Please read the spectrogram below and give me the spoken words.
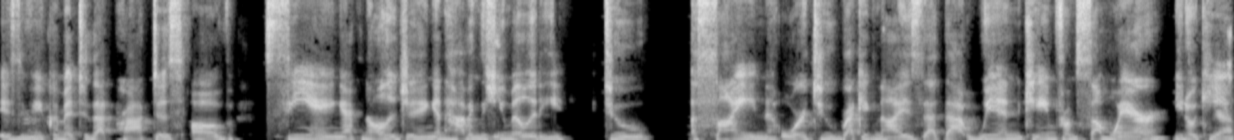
Is mm-hmm. if you commit to that practice of seeing, acknowledging, and having the humility to assign or to recognize that that win came from somewhere you know came yeah.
